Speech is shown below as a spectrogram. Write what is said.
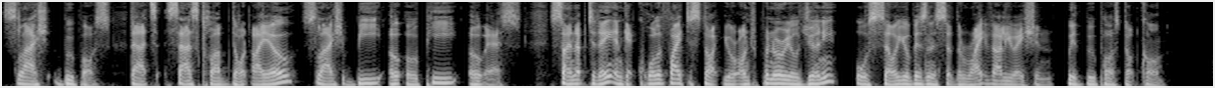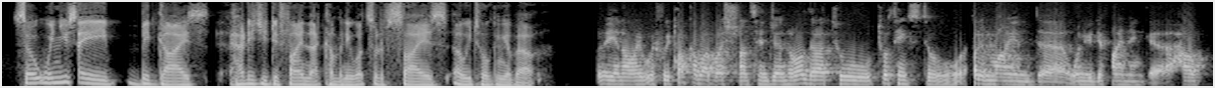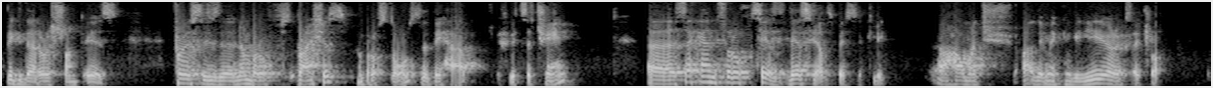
slash Boopos. That's saasclub.io slash B-O-O-P-O-S. Sign up today and get qualified to start your entrepreneurial journey or sell your business at the right valuation with boopos.com. So when you say big guys, how did you define that company? What sort of size are we talking about? You know, if we talk about restaurants in general, there are two two things to put in mind uh, when you're defining uh, how big that restaurant is. First is the number of branches, number of stores that they have if it's a chain. Uh, second, sort of sales, their sales basically. Uh, how much are they making a year, etc.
